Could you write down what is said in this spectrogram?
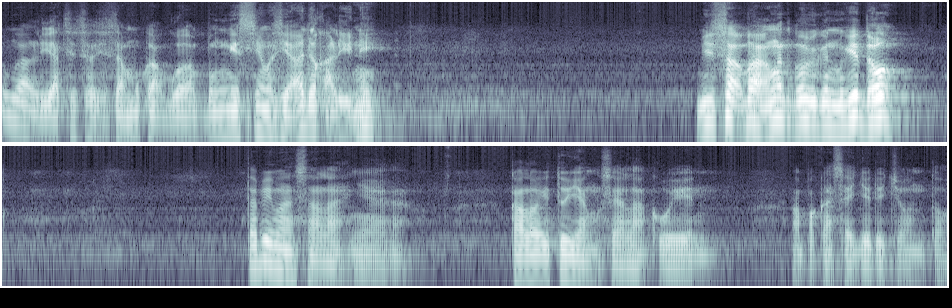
Lu nggak lihat sisa-sisa muka gue bengisnya masih ada kali ini. Bisa banget gue bikin begitu. Tapi masalahnya, kalau itu yang saya lakuin, apakah saya jadi contoh?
